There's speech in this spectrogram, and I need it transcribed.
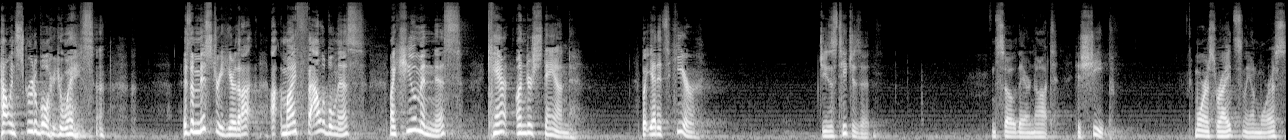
how inscrutable are your ways. There's a mystery here that I, I, my fallibleness, my humanness, can't understand. But yet it's here. Jesus teaches it. And so they are not his sheep. Morris writes, Leon Morris,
